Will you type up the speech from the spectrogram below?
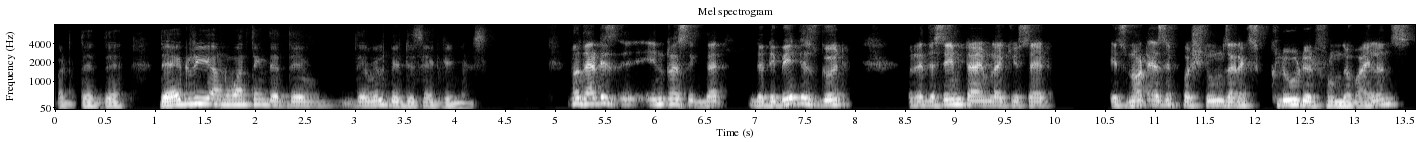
But they, they, they agree on one thing that they, there will be disagreements. No that is interesting that the debate is good but at the same time, like you said, it's not as if Pashtuns are excluded from the violence.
